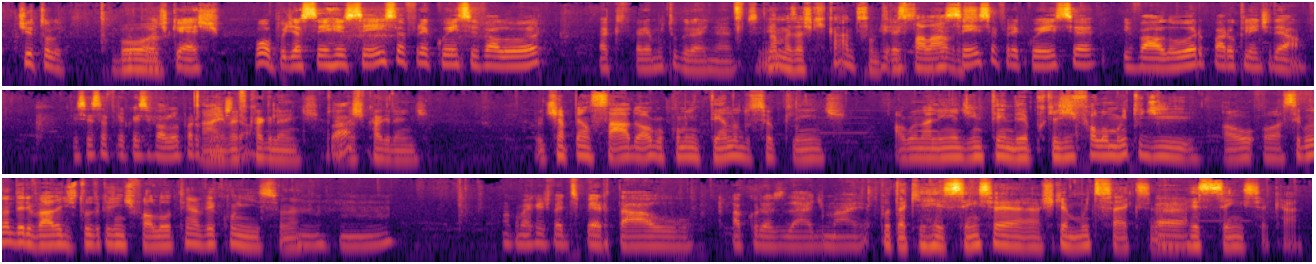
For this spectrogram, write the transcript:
Título do Boa. podcast. Pô, podia ser receita, frequência e valor. É que ficaria muito grande, né? Não, mas acho que cabe, são três Rece- palavras. Receita, frequência e valor para o cliente ideal. Receita, frequência e valor para o Aí cliente vai ideal. ficar grande. Tu vai ficar grande. Eu tinha pensado algo como entenda do seu cliente. Algo na linha de entender, porque a gente falou muito de. A, a segunda derivada de tudo que a gente falou tem a ver com isso, né? Uhum. Mas como é que a gente vai despertar o, a curiosidade mais? Puta, que recência é- acho que é muito sexy, né? É. Recência, cara.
